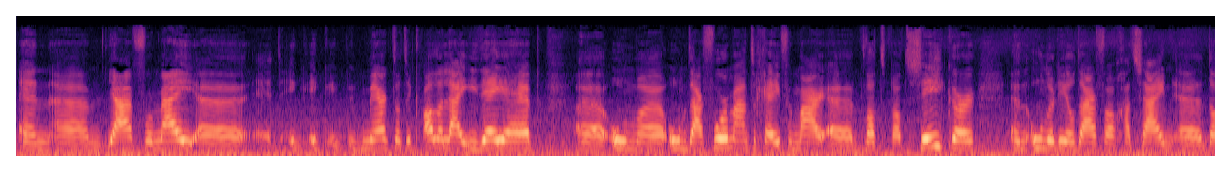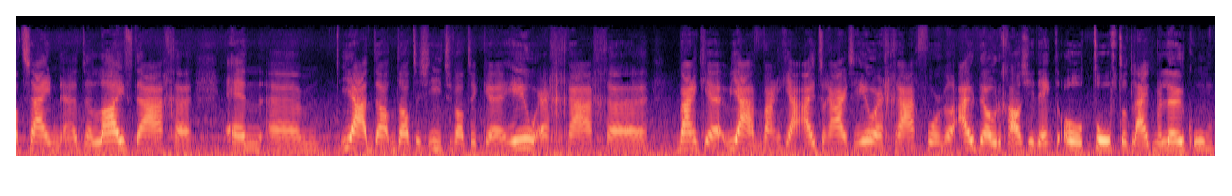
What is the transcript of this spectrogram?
En um, ja, voor mij, uh, ik, ik, ik, merk dat ik allerlei ideeën heb uh, om, om daar vorm aan te geven. Maar wat, wat zeker een onderdeel daarvan gaat zijn, dat zijn de live dagen. En um, ja, dat, dat is iets wat ik heel erg graag, waar, ik je, ja, waar ik je uiteraard heel erg graag voor wil uitnodigen. Als je denkt, oh tof, dat lijkt me leuk om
